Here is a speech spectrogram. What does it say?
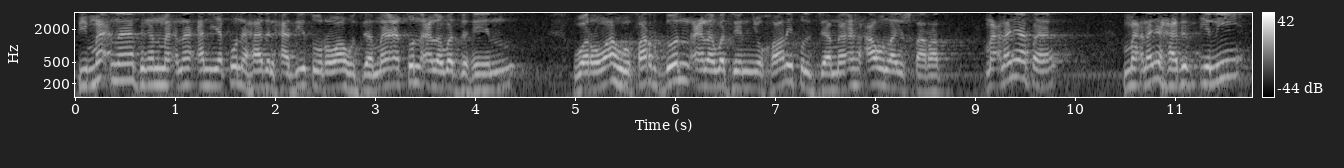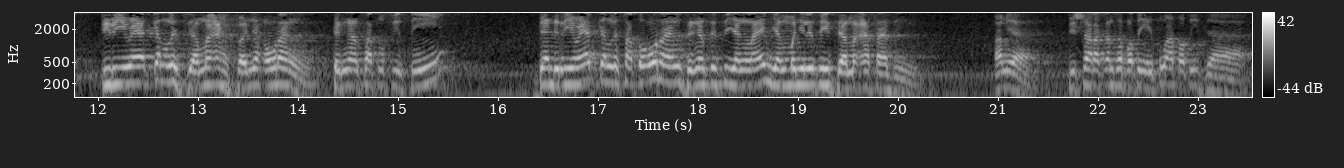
Bimakna dengan makna an yakuna hadal haditsu rawahu jama'atun ala wajhin wa rawahu fardun ala wajhin yukhaliful jama'ah aw la yushtarat. Maknanya apa? Maknanya hadis ini diriwayatkan oleh jamaah banyak orang dengan satu sisi dan diriwayatkan oleh satu orang dengan sisi yang lain yang menyelisih jamaah tadi. Paham ya? Disyaratkan seperti itu atau tidak?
